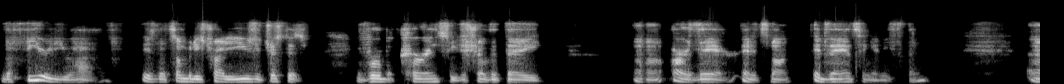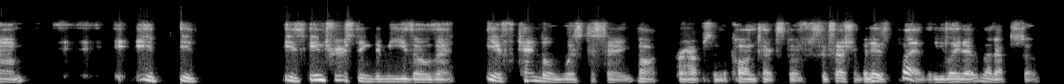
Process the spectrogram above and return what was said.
the fear you have is that somebody's trying to use it just as verbal currency to show that they uh, are there and it's not advancing anything. Um, it, it, it is interesting to me though that if Kendall was to say, not perhaps in the context of succession, but his plan that he laid out in that episode,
